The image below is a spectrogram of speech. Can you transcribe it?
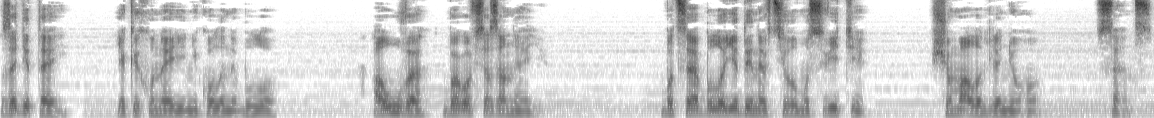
за дітей, яких у неї ніколи не було, а Уве боровся за неї. Бо це було єдине в цілому світі, що мало для нього сенс.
